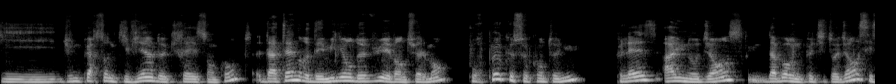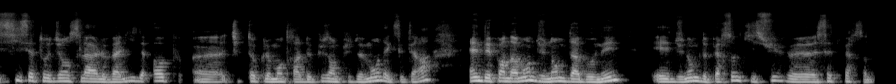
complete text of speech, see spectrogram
d'une personne qui vient de créer son compte d'atteindre des millions de vues éventuellement, pour peu que ce contenu plaise à une audience, d'abord une petite audience, et si cette audience-là le valide, hop, euh, TikTok le montrera de plus en plus de monde, etc., indépendamment du nombre d'abonnés et du nombre de personnes qui suivent euh, cette personne.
